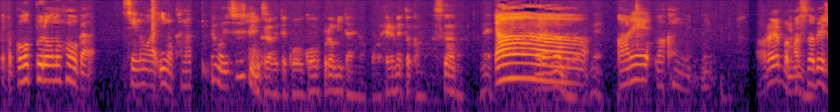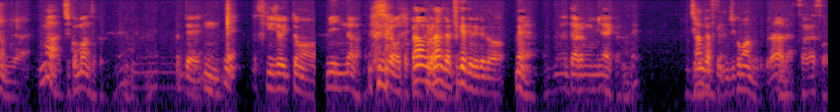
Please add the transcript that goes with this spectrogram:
やっぱ GoPro の方が性能はいいのかなっていう。ーン。でも一時期に比べてこう GoPro みたいなこうヘルメット感も少なくなったね。ああれなんだろうね。ー、あれ、わかんないね。あれやっぱマスターベーションじゃない？まあ自己満足だよね。だってうん。ねスキー場行ってもみんながね、素人か なんかつけてるけどねうん誰も見ないからね。なんかつけて自己満足だあれそりゃそう。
